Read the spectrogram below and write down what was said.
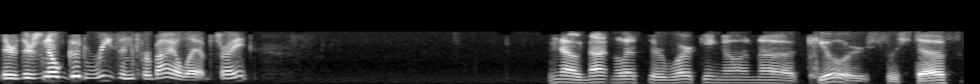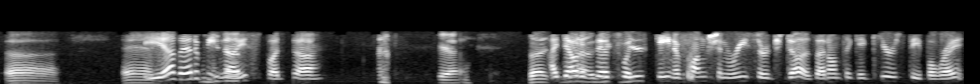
There, there's no good reason for biolabs, right? No, not unless they're working on uh cures for stuff. Uh and yeah, that'd be you know- nice, but uh, yeah. But I doubt know, if that's what gain of function research does. I don't think it cures people, right?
